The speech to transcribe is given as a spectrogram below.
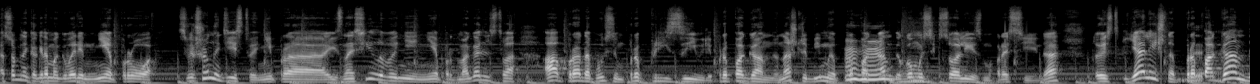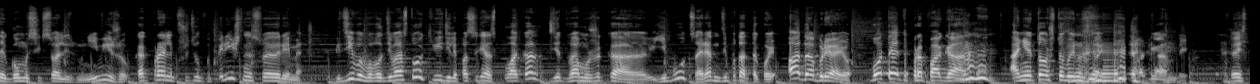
особенно, когда мы говорим не про совершенные действия, не про изнасилование, не про домогательство, а про, допустим, про призыв или пропаганду. Наш любимый пропаганда mm-hmm. гомосексуализма в России, да? То есть есть я лично пропаганды гомосексуализма не вижу. Как правильно пошутил Поперечный в свое время. Где вы во Владивостоке видели последний раз плакат, где два мужика ебутся, а рядом депутат такой, одобряю, вот это пропаганда, а не то, что вы называете пропагандой. То есть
